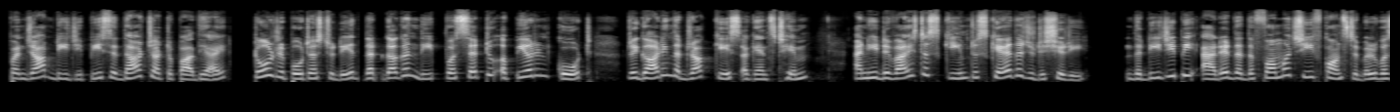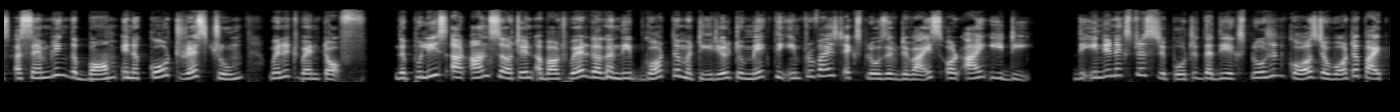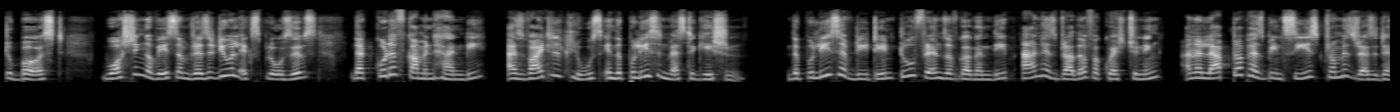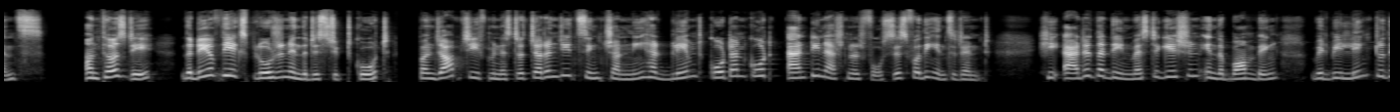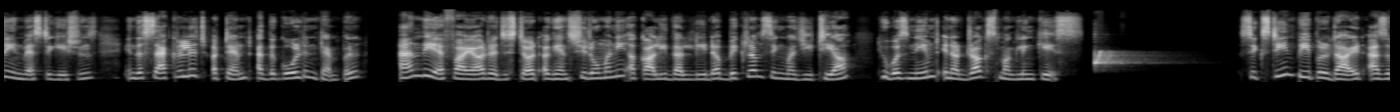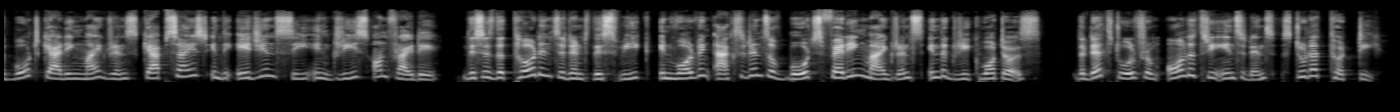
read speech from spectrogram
Punjab DGP Siddharth Chattopadhyay told reporters today that Gagandeep was set to appear in court regarding the drug case against him and he devised a scheme to scare the judiciary. The DGP added that the former chief constable was assembling the bomb in a court restroom when it went off. The police are uncertain about where Gagandeep got the material to make the improvised explosive device or IED. The Indian Express reported that the explosion caused a water pipe to burst, washing away some residual explosives that could have come in handy as vital clues in the police investigation. The police have detained two friends of Gagandeep and his brother for questioning and a laptop has been seized from his residence. On Thursday, the day of the explosion in the district court, Punjab Chief Minister Charanjit Singh Channi had blamed quote unquote anti national forces for the incident. He added that the investigation in the bombing will be linked to the investigations in the sacrilege attempt at the Golden Temple and the FIR registered against Shiromani Akali Dal leader Bikram Singh Majithia, who was named in a drug smuggling case. 16 people died as a boat carrying migrants capsized in the Aegean Sea in Greece on Friday. This is the third incident this week involving accidents of boats ferrying migrants in the Greek waters. The death toll from all the three incidents stood at 30.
